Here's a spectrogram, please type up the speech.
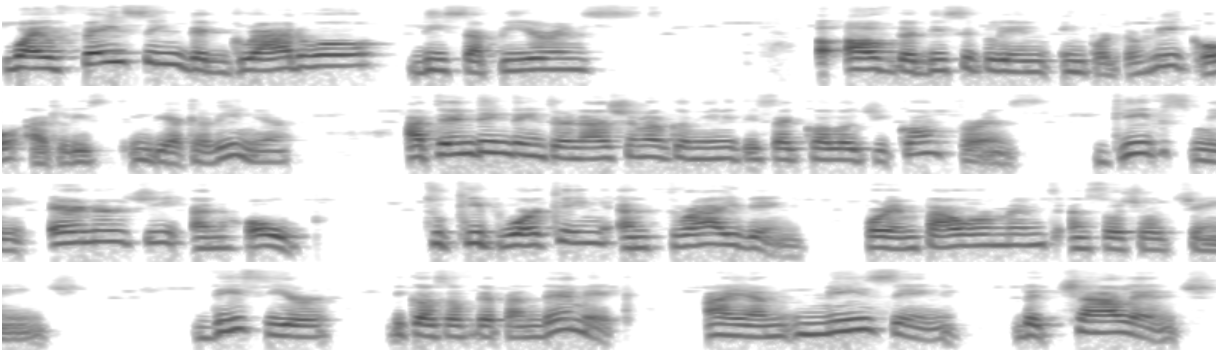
While facing the gradual disappearance of the discipline in Puerto Rico, at least in the academia, Attending the International Community Psychology Conference gives me energy and hope to keep working and thriving for empowerment and social change. This year, because of the pandemic, I am missing the challenge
